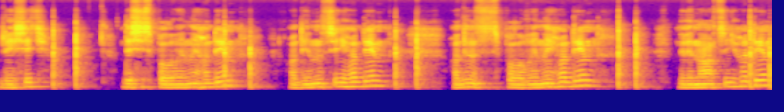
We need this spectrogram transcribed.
10, 10,5 годин, 11 годин, 11,5 годин, 12 годин,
